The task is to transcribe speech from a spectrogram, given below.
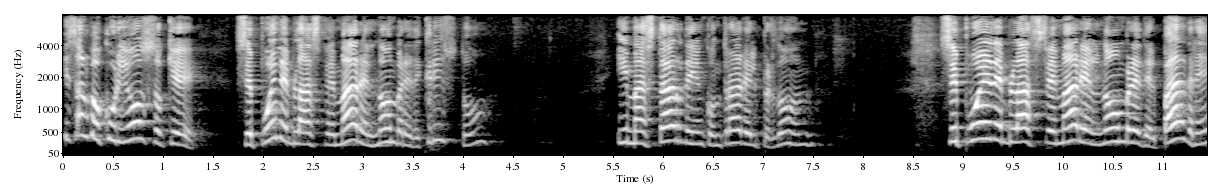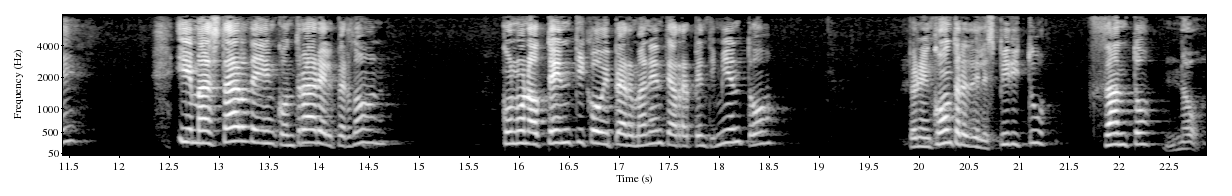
Es algo curioso que se puede blasfemar el nombre de Cristo y más tarde encontrar el perdón. Se puede blasfemar el nombre del Padre y más tarde encontrar el perdón con un auténtico y permanente arrepentimiento, pero en contra del Espíritu Santo no.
